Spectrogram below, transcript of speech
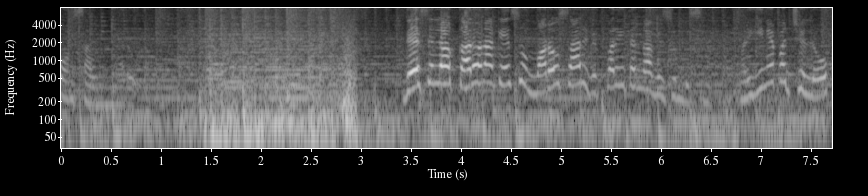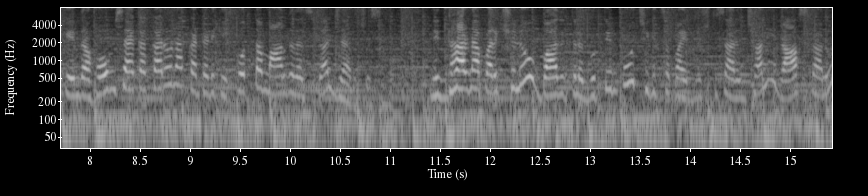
కొనసాగనున్నారు దేశంలో కరోనా కేసు మరోసారి విపరీతంగా విజృంభిస్తుంది. మరి ఈ నేపథ్యంలో కేంద్ర హోంశాఖ కరోనా కట్టడికి కొత్త మార్గదర్శకాలు జారీ చేసింది. నిర్ధారణ పరీక్షలు బాధితుల గుర్తింపు చికిత్సపై దృష్టి సారించాలని రాష్ట్రాలు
